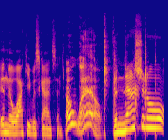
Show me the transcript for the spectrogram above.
in Milwaukee, Wisconsin. Oh wow! The National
